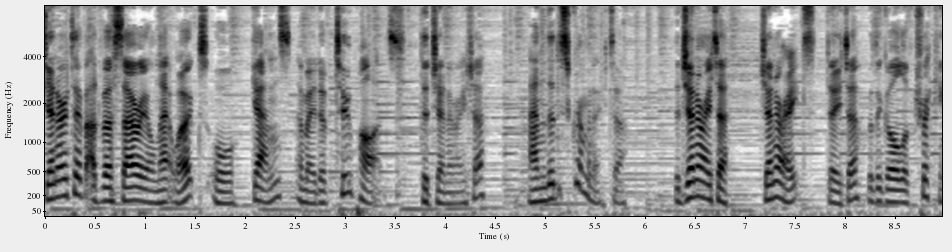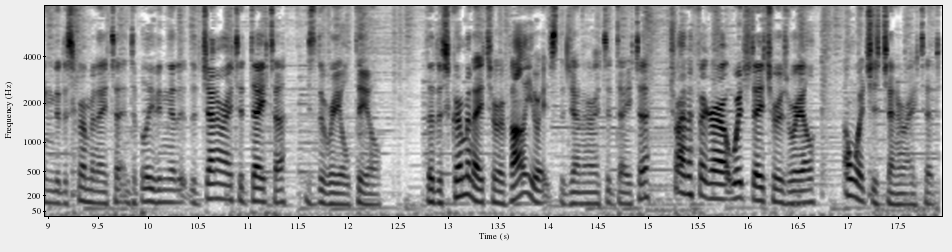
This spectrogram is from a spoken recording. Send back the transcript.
Generative adversarial networks, or GANs, are made of two parts the generator and the discriminator. The generator generates data with the goal of tricking the discriminator into believing that the generated data is the real deal. The discriminator evaluates the generated data, trying to figure out which data is real and which is generated.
